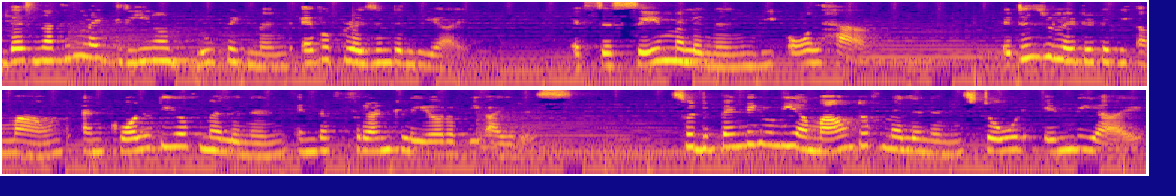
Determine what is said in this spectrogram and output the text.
there's nothing like green or blue pigment ever present in the eye. It's the same melanin we all have. It is related to the amount and quality of melanin in the front layer of the iris. So depending on the amount of melanin stored in the eye,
